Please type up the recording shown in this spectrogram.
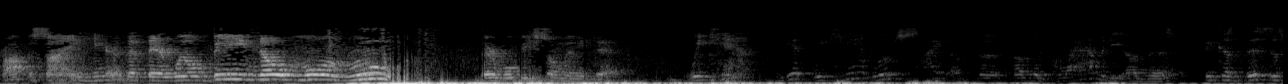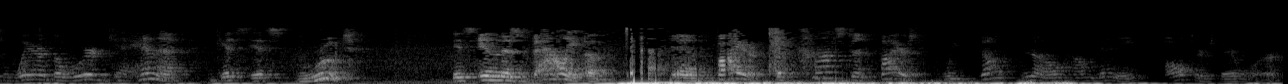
prophesying here that there will be no more room. There will be so many dead. We can't get, we can't lose sight of the of the gravity of this because this is where the word Gehenna gets its root. It's in this valley of death and fire, the constant fires. We don't know how many altars there were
